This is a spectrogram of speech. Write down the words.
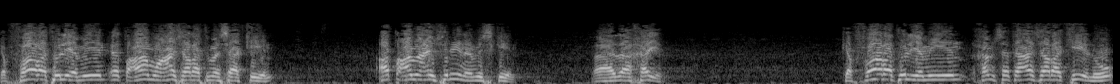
كفارة اليمين إطعام عشرة مساكين أطعم عشرين مسكين فهذا خير. كفارة اليمين خمسة عشر كيلو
